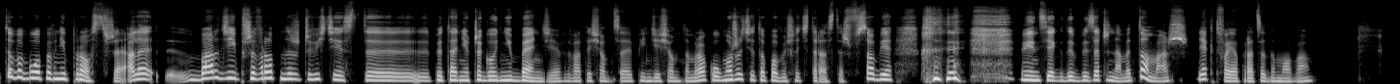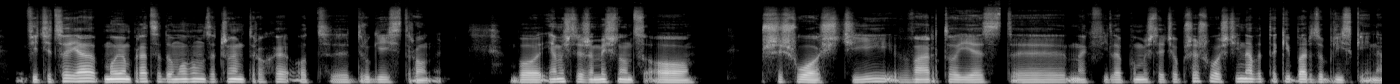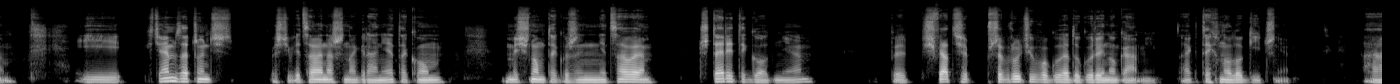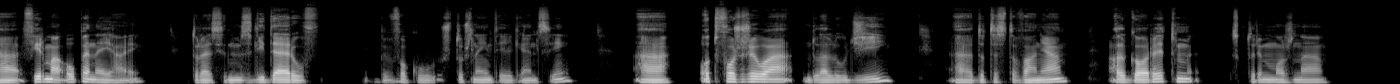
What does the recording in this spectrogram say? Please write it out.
to by było pewnie prostsze, ale y, bardziej przewrotne rzeczywiście jest y, pytanie, czego nie będzie w 2050 roku. Możecie to pomyśleć teraz też w sobie, więc jak gdyby zaczynamy. Tomasz, jak twoja praca domowa? Wiecie co, ja moją pracę domową zacząłem trochę od y, drugiej strony, bo ja myślę, że myśląc o przyszłości, warto jest na chwilę pomyśleć o przeszłości, nawet takiej bardzo bliskiej nam. I chciałem zacząć właściwie całe nasze nagranie taką myślą tego, że niecałe cztery tygodnie świat się przewrócił w ogóle do góry nogami, tak, technologicznie. A firma OpenAI, która jest jednym z liderów wokół sztucznej inteligencji, a otworzyła dla ludzi e, do testowania algorytm, z którym można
